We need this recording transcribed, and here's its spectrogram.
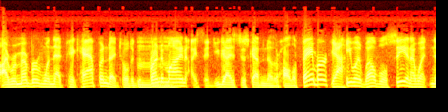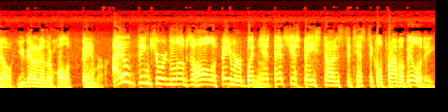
I remember when that pick happened. I told a good friend of mine. I said, "You guys just got another Hall of Famer." Mm. Yeah. He went, "Well, we'll see." And I went, "No, you got another Hall of Famer." I don't think Jordan Love's a Hall of Famer, but No. just that's just based on statistical probability.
